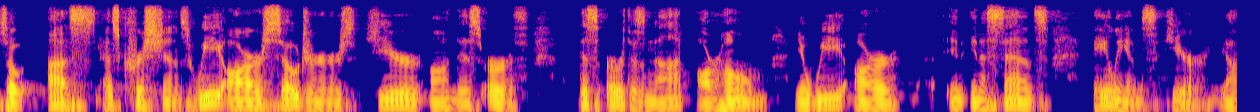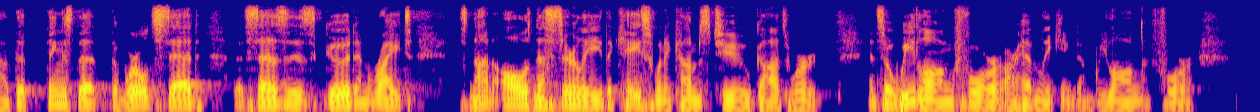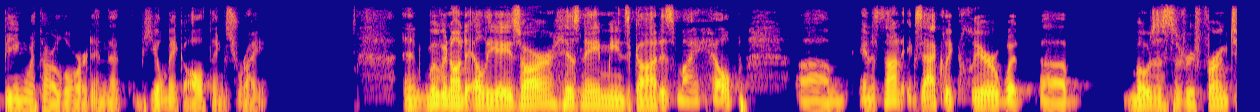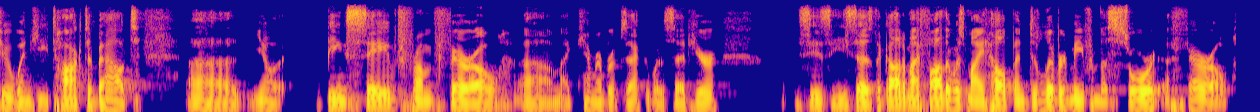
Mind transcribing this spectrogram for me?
So, us as Christians, we are sojourners here on this earth. This earth is not our home. You know, we are, in, in a sense, aliens here. Uh, the things that the world said that says is good and right, it's not always necessarily the case when it comes to God's word. And so we long for our heavenly kingdom. We long for being with our Lord and that He'll make all things right. And moving on to Eleazar, his name means God is my help. Um, and it's not exactly clear what uh, Moses is referring to when he talked about, uh, you know, being saved from Pharaoh. Um, I can't remember exactly what it said here. He says, "The God of my father was my help and delivered me from the sword of Pharaoh."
